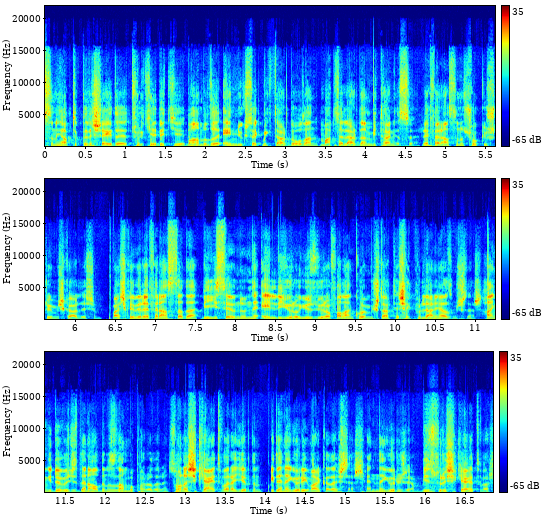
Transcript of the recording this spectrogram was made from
şakasını yaptıkları şey de Türkiye'deki bağımlılığı en yüksek miktarda olan maddelerden bir tanesi. Referansınız çok güçlüymüş kardeşim. Başka bir referansta da bilgisayarın önüne 50 euro 100 euro falan koymuşlar. Teşekkürler yazmışlar. Hangi döveciden aldınız lan bu paraları? Sonra şikayet vara girdim. Bir de ne göreyim arkadaşlar? Ben ne göreceğim? Bir sürü şikayet var.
